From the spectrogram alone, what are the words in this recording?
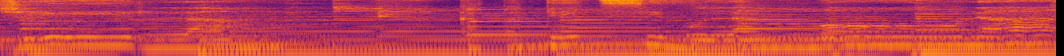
cheer lang. Kapatid, simulan mo na.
